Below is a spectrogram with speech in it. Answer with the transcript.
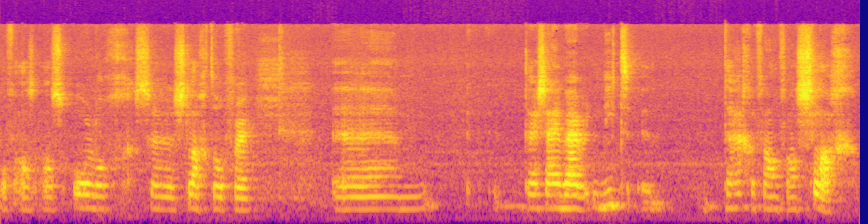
of als, als oorlogsslachtoffer. Ehm, daar zijn wij niet dagen van, van slag,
